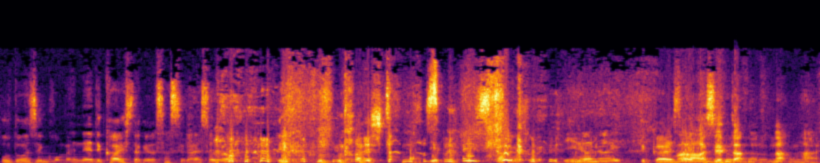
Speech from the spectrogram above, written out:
お友達に「ごめんね」って返したけどさすがにそれは。返したんだいや返すかもそれいらないって返されまあ焦ったんだろうな。うん。はい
